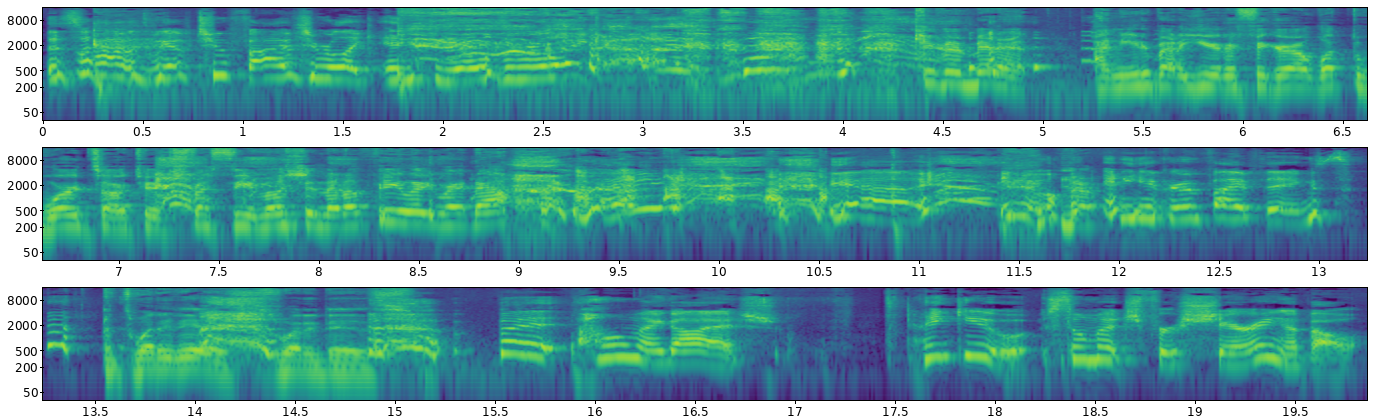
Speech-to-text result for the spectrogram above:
This is what happens. We have two fives who are like in fields, and we're like, Give me a minute. I need about a year to figure out what the words are to express the emotion that I'm feeling right now. right? yeah, you know, Yeah. Enneagram five things. That's what it is. It's what it is. But oh my gosh, thank you so much for sharing about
